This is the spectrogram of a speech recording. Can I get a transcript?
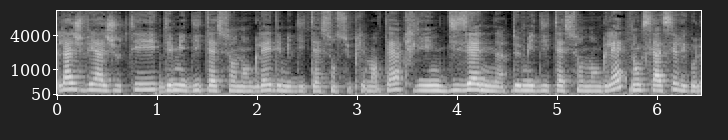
là je vais ajouter des méditations en anglais, des méditations supplémentaires. Il y a une dizaine de méditations en anglais, donc c'est assez rigolo.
